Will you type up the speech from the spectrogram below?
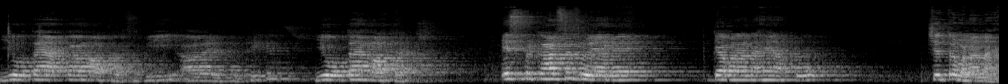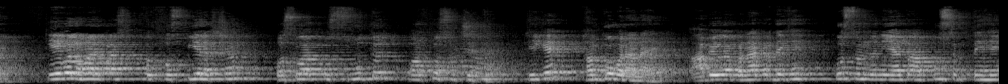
ये होता है आपका मात्रच बी आर एल टू ठीक है? ये होता है मात्रच। इस प्रकार से जो है हमें क्या बनाना है आपको? चित्र बनाना है। केवल हमारे पास पुष्पीय लक्षण, उसके बाद कुछ सूत्र और कुछ चित्र, ठीक है? हमको बनाना है। आप एक बार बनाकर देखें। कुछ समझ नहीं आया तो आप पूछ सकते हैं।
